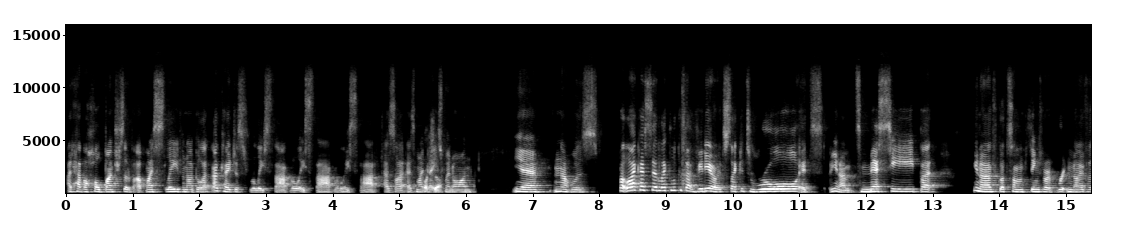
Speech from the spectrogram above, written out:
I'd have a whole bunch sort of up my sleeve, and I'd be like, okay, just release that, release that, release that as I as my Gotcha. days went on. Yeah, and that was but like I said, like look at that video. It's like it's raw, it's you know, it's messy, but you know, I've got some things where I've written over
